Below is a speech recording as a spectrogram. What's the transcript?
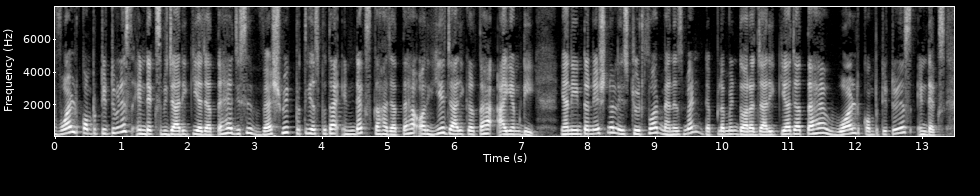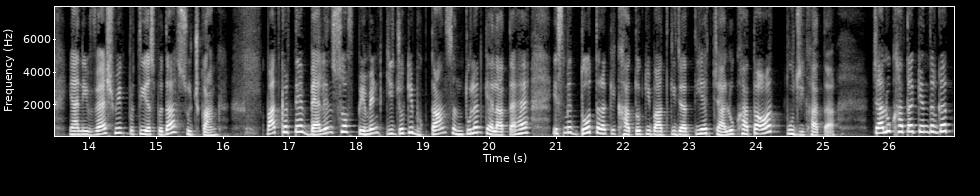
वर्ल्ड कॉम्पिटिटिवनेस इंडेक्स भी जारी किया जाता है, जिसे वैश्विक प्रतिस्पर्धा इंडेक्स कहा जाता है और ये जारी करता है आईएमडी यानी International Institute for Management Development द्वारा जारी किया जाता है वर्ल्ड कॉम्पिटिटिवनेस इंडेक्स यानी वैश्विक प्रतिस्पर्धा सूचकांक। बात करते हैं बैलेंस ऑफ़ पेमेंट की, जो कि भुगतान संतुलन कहलाता है। इसमें दो तरह के खातों की बात की जाती है, चालू खाता और पूंजी खाता। चालू खाता के अंतर्गत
